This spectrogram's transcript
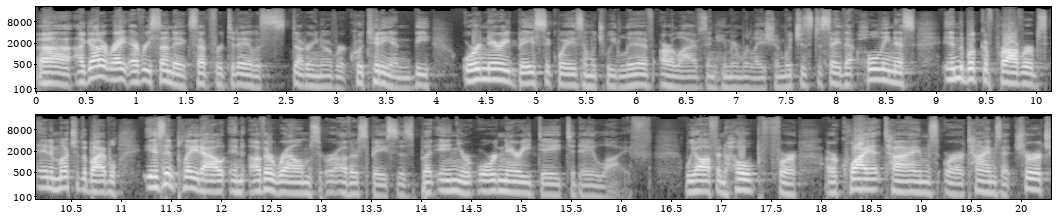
Uh, I got it right every Sunday except for today. I was stuttering over. Quotidian, the ordinary, basic ways in which we live our lives in human relation, which is to say that holiness in the book of Proverbs and in much of the Bible isn't played out in other realms or other spaces, but in your ordinary day to day life. We often hope for our quiet times or our times at church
